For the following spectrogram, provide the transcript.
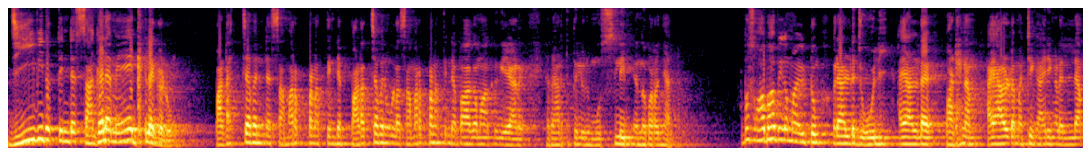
ജീവിതത്തിന്റെ സകല മേഖലകളും പടച്ചവന്റെ സമർപ്പണത്തിന്റെ പടച്ചവനുള്ള സമർപ്പണത്തിന്റെ ഭാഗമാക്കുകയാണ് യഥാർത്ഥത്തിൽ ഒരു മുസ്ലിം എന്ന് പറഞ്ഞാൽ. അപ്പോൾ സ്വാഭാവികമായിട്ടും ഒരാളുടെ ജോലി അയാളുടെ പഠനം അയാളുടെ മറ്റ് കാര്യങ്ങളെല്ലാം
